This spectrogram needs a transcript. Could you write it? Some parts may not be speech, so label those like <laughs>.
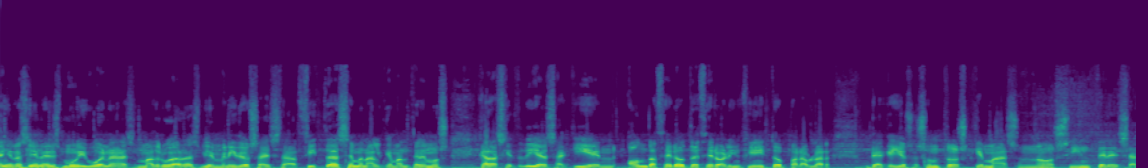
Señoras y señores, muy buenas madrugadas. Bienvenidos a esta cita semanal que mantenemos cada siete días aquí en Onda Cero, de cero al infinito, para hablar de aquellos asuntos que más nos interesan.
